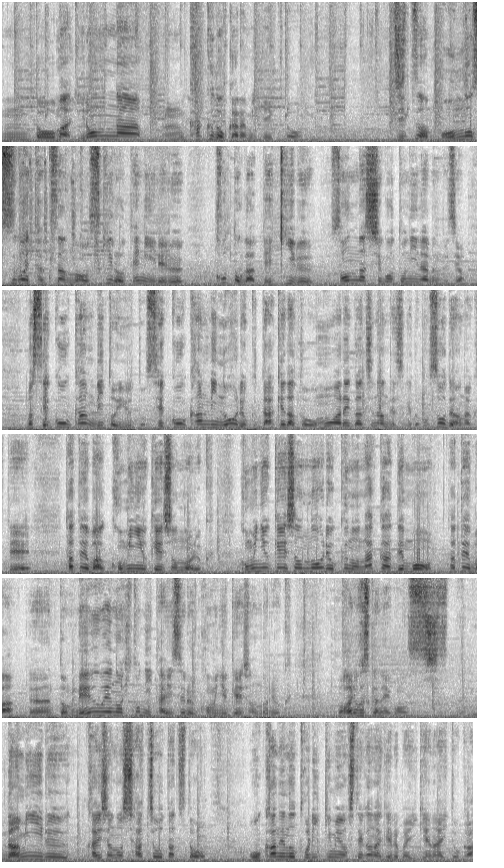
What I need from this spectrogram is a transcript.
うんとまあいろんな、うん、角度から見ていくと実はものすごいたくさんのスキルを手に入れることができるそんな仕事になるんですよ、まあ、施工管理というと施工管理能力だけだと思われがちなんですけどもそうではなくて例えばコミュニケーション能力。コミュニケーション能力の中でも例えばうんと目上の人に対するコミュニケーション能力。分かりますかねこの並みいる会社の社長たちとお金の取り決めをしていかなければいけないとか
